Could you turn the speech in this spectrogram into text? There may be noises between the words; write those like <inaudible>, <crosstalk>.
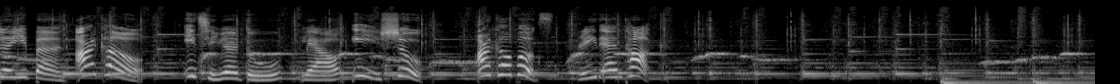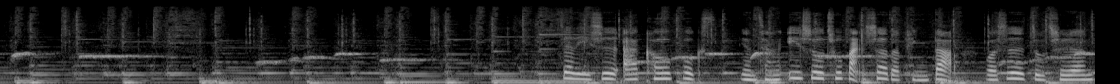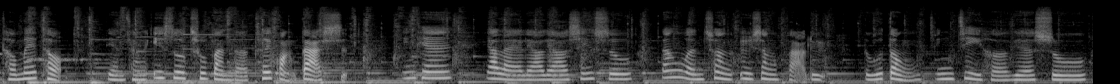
这一本 Arco，一起阅读聊艺术。Arco Books Read and Talk。这里是 Arco Books 典藏艺术出版社的频道，我是主持人 Tomato，典藏艺术出版的推广大使。今天要来聊聊新书《当文创遇上法律》，读懂经济合约书。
